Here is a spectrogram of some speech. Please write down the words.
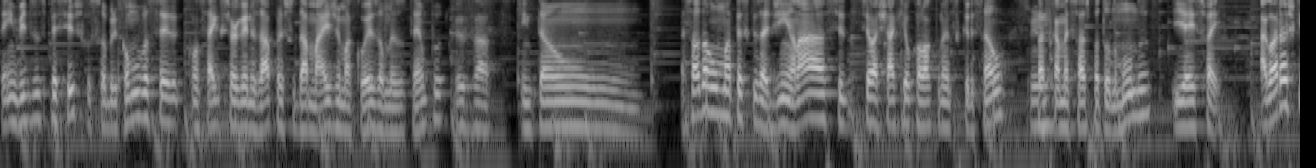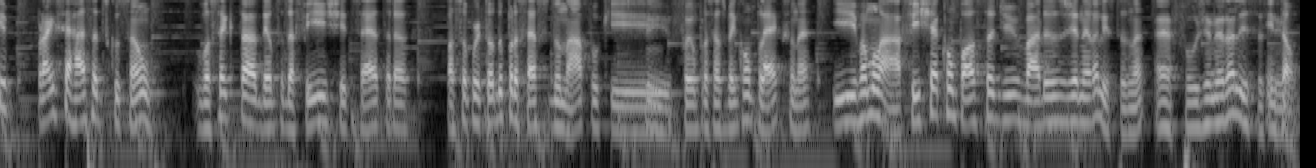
tem vídeos específicos sobre como você consegue se organizar pra estudar mais de uma coisa ao mesmo tempo. Exato. Então, é só dar uma pesquisadinha lá, se, se eu achar que eu coloco na descrição, pra ficar mais fácil pra todo mundo, e é isso aí. Agora, acho que pra encerrar essa discussão, você que tá dentro da Fish, etc., passou por todo o processo do Napo, que Sim. foi um processo bem complexo, né? E vamos lá, a Fish é composta de vários generalistas, né? É, full generalista, assim. Então,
